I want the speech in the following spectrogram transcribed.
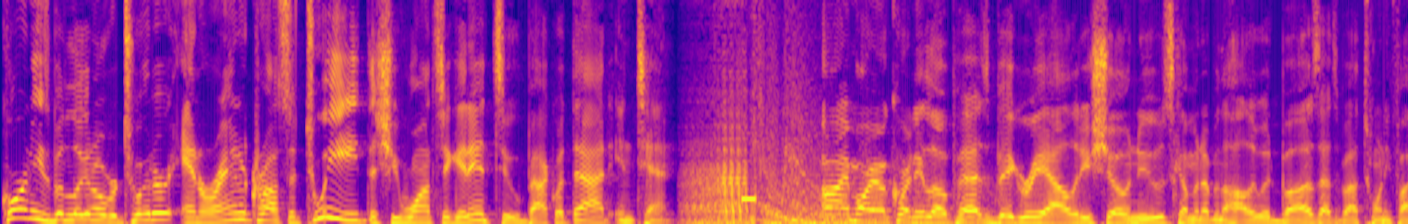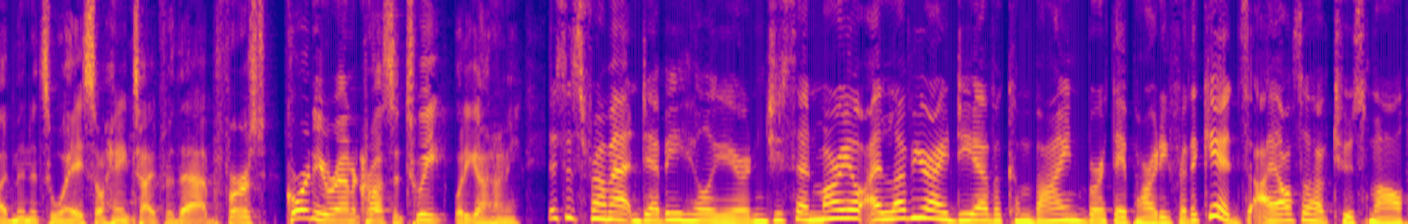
Courtney's been looking over Twitter and ran across a tweet that she wants to get into. Back with that in 10. All right, Mario Courtney Lopez, big reality show news coming up in the Hollywood Buzz. That's about 25 minutes away, so hang tight for that. But first, Courtney ran across a tweet. What do you got, honey? This is from at Debbie Hilliard, and she said, Mario, I love your idea of a combined birthday party for the kids. I also have two small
